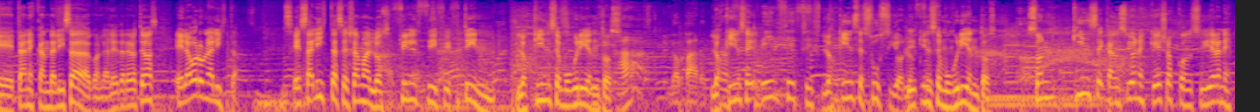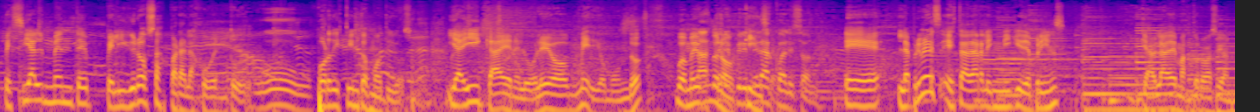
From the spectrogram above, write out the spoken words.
eh, tan escandalizada con las letras de los temas, elabora una lista. Esa lista se llama los Filthy 15, los 15 mugrientos. Leopardo. Los 15, los 15 sucios, los 15 mugrientos. Son 15 canciones que ellos consideran especialmente peligrosas para la juventud. Uh, Por distintos motivos. Y ahí cae en el voleo medio mundo. Bueno, medio mundo no, tres primeras, 15. ¿cuáles son? Eh, la primera es esta Darling Nikki de Prince, que habla de masturbación.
